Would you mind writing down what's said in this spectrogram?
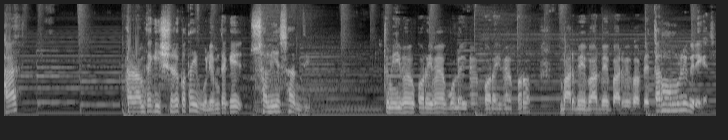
হ্যাঁ? কারণ আমি তাকে ঈশ্বরের কথাই বলি, আমি তাকে সলিউশন দিই তুমি এইভাবে করো, এইভাবে বলো, এইভাবে করো এইভাবে করো, বাড়বে বাড়বে বাড়বে বাড়বে, তার মন্ডলী বেড়ে গেছে।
